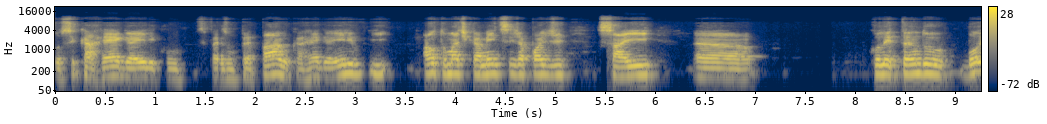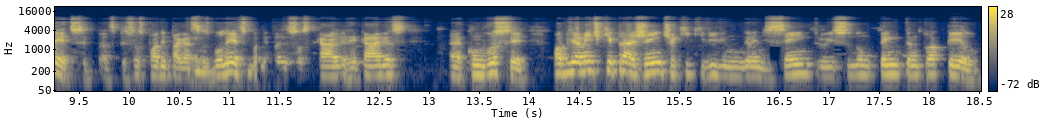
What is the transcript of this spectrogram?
você carrega ele, com, você faz um pré-pago, carrega ele e automaticamente você já pode sair coletando boletos. As pessoas podem pagar seus boletos, podem fazer suas recargas é, com você. Obviamente que para a gente aqui que vive num grande centro, isso não tem tanto apelo,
